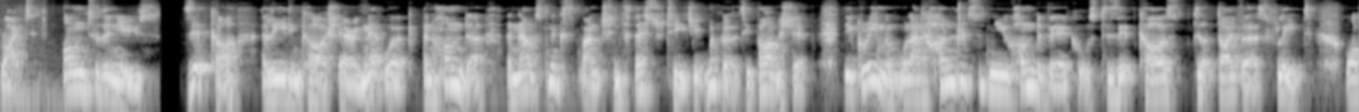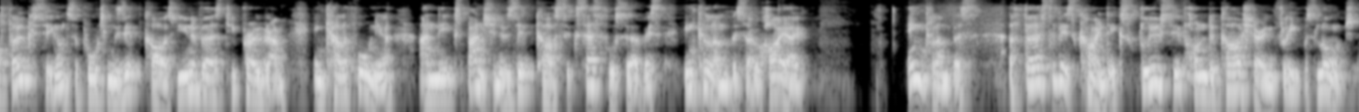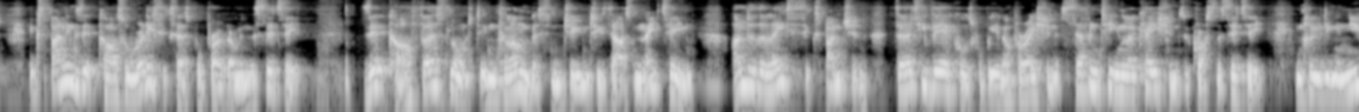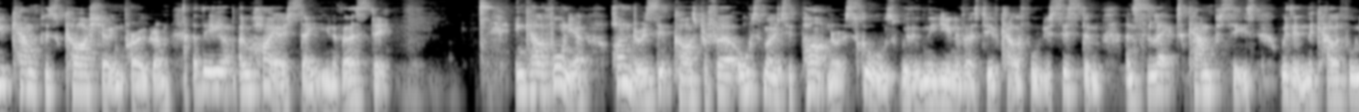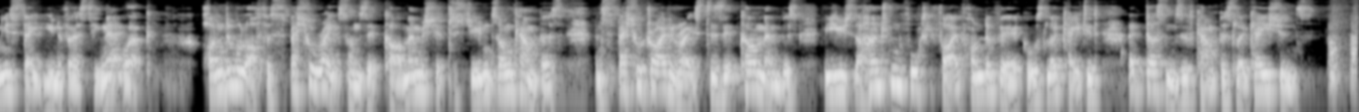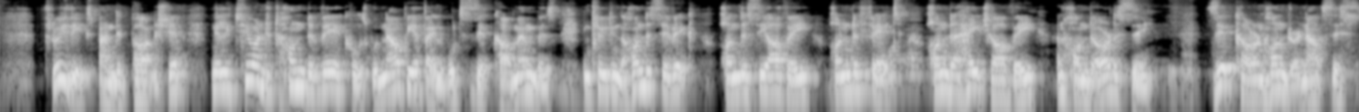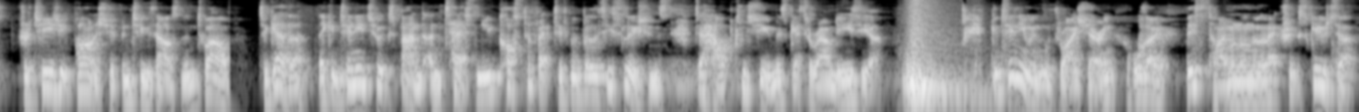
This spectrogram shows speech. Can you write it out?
Right, on to the news. Zipcar, a leading car sharing network, and Honda announced an expansion for their strategic mobility partnership. The agreement will add hundreds of new Honda vehicles to Zipcar's diverse fleet, while focusing on supporting Zipcar's university program in California and the expansion of Zipcar's successful service in Columbus, Ohio. In Columbus, a first of its kind exclusive Honda car sharing fleet was launched, expanding Zipcar's already successful program in the city. Zipcar first launched in Columbus in June 2018. Under the latest expansion, 30 vehicles will be in operation at 17 locations across the city, including a new campus car sharing program at the Ohio State University. In California, Honda is Zipcar's preferred automotive partner at schools within the University of California system and select campuses within the California State University network. Honda will offer special rates on Zipcar membership to students on campus and special driving rates to Zipcar members who use the 145 Honda vehicles located at dozens of campus locations. Through the expanded partnership, nearly 200 Honda vehicles will now be available to Zipcar members, including the Honda Civic, Honda CRV, Honda Fit, Honda HRV, and Honda Odyssey. Zipcar and Honda announced this strategic partnership in 2012. Together, they continue to expand and test new cost effective mobility solutions to help consumers get around easier. Continuing with ride sharing, although this time on an electric scooter,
